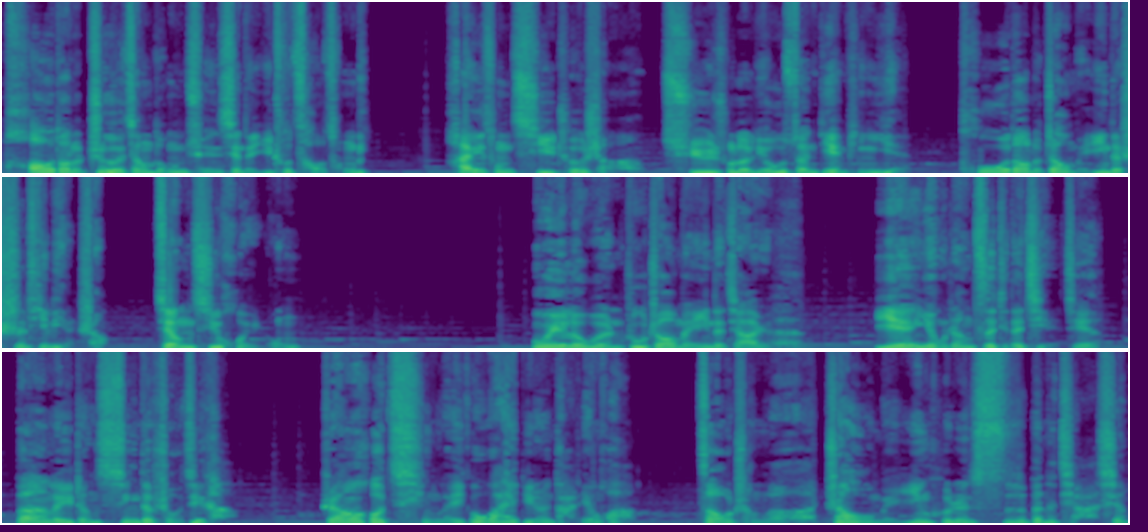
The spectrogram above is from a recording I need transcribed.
抛到了浙江龙泉县的一处草丛里，还从汽车上取出了硫酸电瓶液，泼到了赵美英的尸体脸上，将其毁容。为了稳住赵美英的家人，严勇让自己的姐姐办了一张新的手机卡，然后请了一个外地人打电话。造成了赵美英和人私奔的假象。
